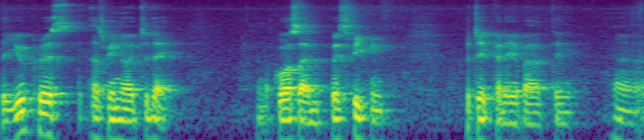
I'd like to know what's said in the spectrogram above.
the Eucharist as we know it today. And of course, I'm, we're speaking particularly about the uh,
